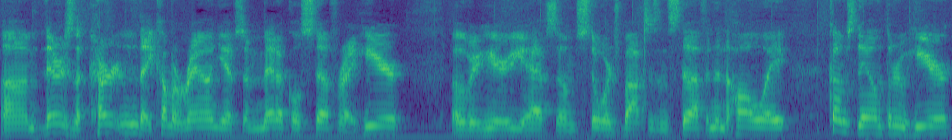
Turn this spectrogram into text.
um, there's the curtain. They come around. You have some medical stuff right here. Over here you have some storage boxes and stuff and then the hallway comes down through here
